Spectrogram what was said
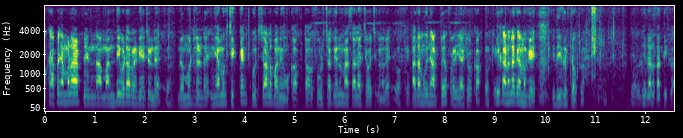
ഓക്കെ അപ്പൊ നമ്മളെ പിന്നെ മന്തി ഇവിടെ റെഡി ആയിട്ടുണ്ട്. ദമ്മിട്ടിട്ടുണ്ട് ഇനി നമുക്ക് ചിക്കൻ പൊരിച്ചാനുള്ള പണി നോക്കാം. ഫുൾ ചിക്കൻ മസാല വെച്ച് വെച്ചിരിക്കണത്. അത് നമുക്ക് ഇനി അടുത്ത് ഫ്രൈ ആക്കി വെക്കാം. ഈ കണലൊക്കെ നമുക്ക് ഇതിലേക്ക് എടുത്ത് വെക്കാം. ഇതാണ് കത്തിക്കുക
